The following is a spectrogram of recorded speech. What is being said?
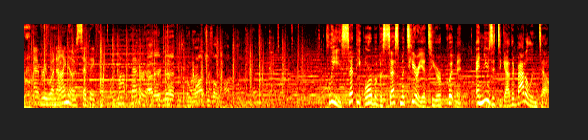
of struggle. Everyone I know said they felt a lot better. Gotta admit, the watch is a lot. Please set the orb of assess materia to your equipment and use it to gather battle intel.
